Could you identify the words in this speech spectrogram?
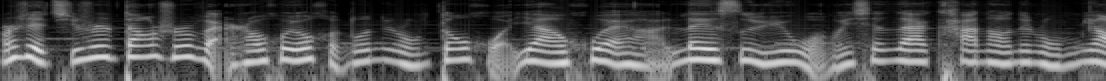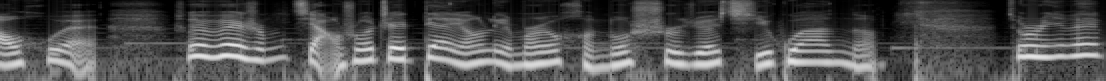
而且其实当时晚上会有很多那种灯火宴会哈，类似于我们现在看到那种庙会。所以为什么讲说这电影里面有很多视觉奇观呢？就是因为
